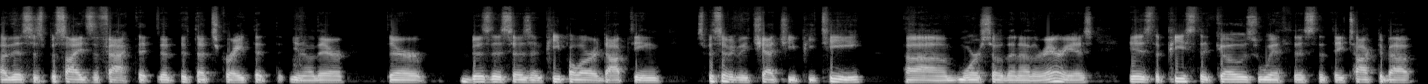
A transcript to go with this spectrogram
of this is besides the fact that, that, that that's great that you know their their businesses and people are adopting specifically chat gpt um, more so than other areas is the piece that goes with this that they talked about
